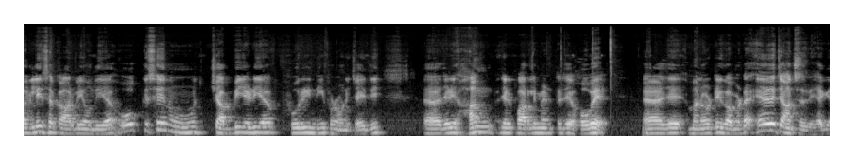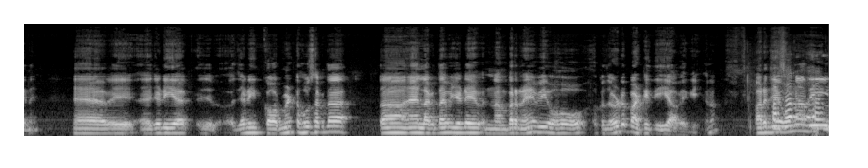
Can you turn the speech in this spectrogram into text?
ਅਗਲੀ ਸਰਕਾਰ ਵੀ ਆਉਂਦੀ ਹੈ ਉਹ ਕਿਸੇ ਨੂੰ ਚਾਬੀ ਜਿਹੜੀ ਆ ਪੂਰੀ ਨਹੀਂ ਫੜਾਉਣੀ ਚਾਹੀਦੀ। ਜਿਹੜੀ ਹੰਗ, ਜਿਹੜੀ ਪਾਰਲੀਮੈਂਟ ਜੇ ਹੋਵੇ ਜੇ ਮਿਨੋਰਟੀ ਗਵਰਨਮੈਂਟ ਹੈ, ਇਹਦੇ ਚਾਂਸਸ ਵੀ ਹੈਗੇ ਨੇ। ਵੀ ਜਿਹੜੀ ਹੈ, ਜਿਹੜੀ ਗਵਰਨਮੈਂਟ ਹੋ ਸਕਦਾ, ਤਾਂ ਐ ਲੱਗਦਾ ਵੀ ਜਿਹੜੇ ਨੰਬਰ ਨੇ, ਵੀ ਉਹ ਕੰਜ਼ਰਵੇਟਿਵ ਪਾਰਟੀ ਦੀ ਹੀ ਆਵੇਗੀ ਹੈ ਨਾ ਪਰ ਜੇ ਉਹਨਾਂ ਦੀ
